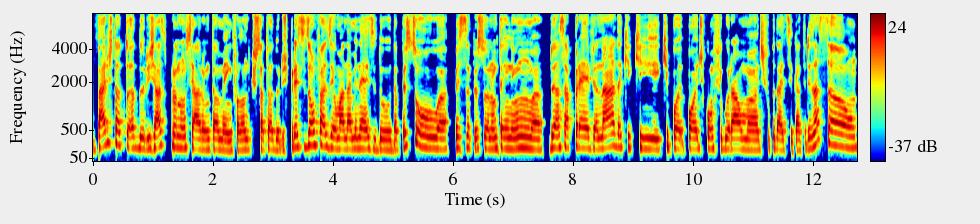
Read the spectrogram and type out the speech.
Vários tatuadores já se pronunciaram também, falando que os tatuadores precisam fazer uma anamnese do, da pessoa, ver se a pessoa não tem nenhuma doença prévia, nada que, que, que pode configurar uma dificuldade de cicatrização,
